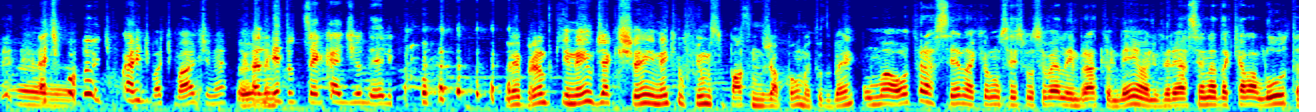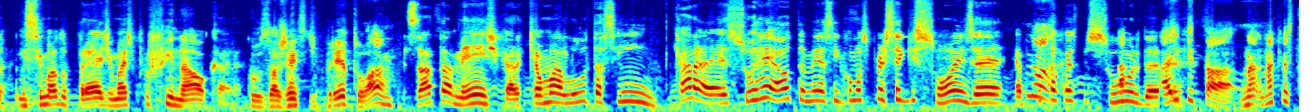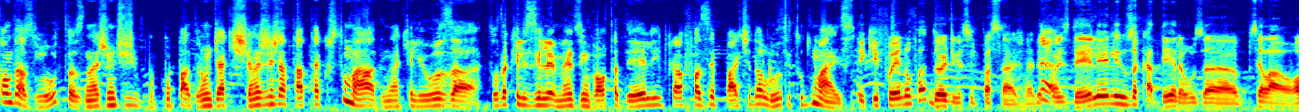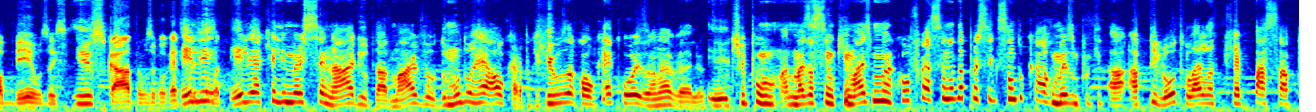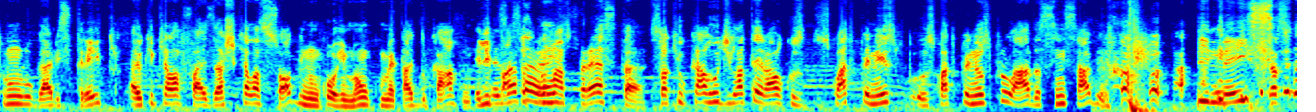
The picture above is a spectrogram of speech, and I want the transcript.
É, tipo, tipo carrinho de bate-bate, né? Tá lembro. dentro do cercadinho dele. Lembrando que nem o Jack Chan e nem que o filme se passa no Japão, mas tudo bem. Uma outra cena que eu não sei se você vai lembrar também, Oliver, é a cena daquela luta em cima do prédio, mais pro final, cara. Com os agentes de preto lá. Exatamente, cara, que é uma luta assim, cara, é surreal também, assim como as perseguições, é, é Não, puta coisa absurda. Aí que tá, na, na questão das lutas, né, a gente, pro padrão Jack Chan, a gente já tá até acostumado, né, que ele usa todos aqueles elementos em volta dele pra fazer parte da luta e tudo mais. E que foi inovador, diga-se de passagem, né? Depois dele, ele usa cadeira, usa, sei lá, OB, usa escada, usa qualquer coisa. Ele, ele é aquele mercenário da Marvel do mundo real, cara, porque ele usa qualquer coisa, né, velho? E, tipo, mas assim, o que mais me marcou foi a cena da perseguição do carro mesmo, porque a, a piloto lá, ela quer passar por um lugar estreito, aí o que que ela faz? Acho que ela sobe num corrimão com metade do carro, ele passa por Exatamente. uma fresta, só que o carro de lateral, com os, os quatro pneus, os quatro pneus pro lado, assim, sabe?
